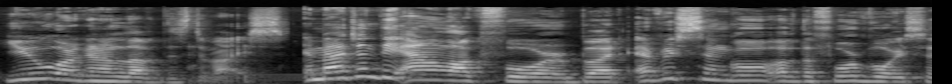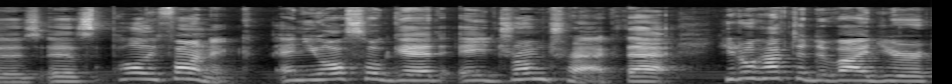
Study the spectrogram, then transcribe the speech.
you are gonna love this device. Imagine the Analog 4, but every single of the four voices is polyphonic, and you also get a drum track that you don't have to divide your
